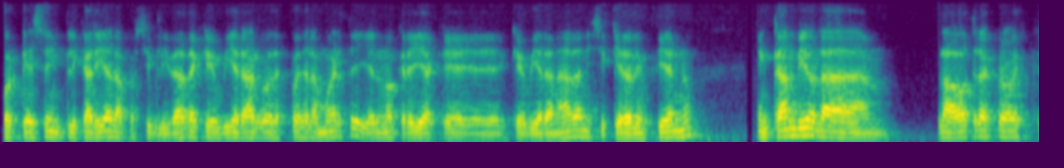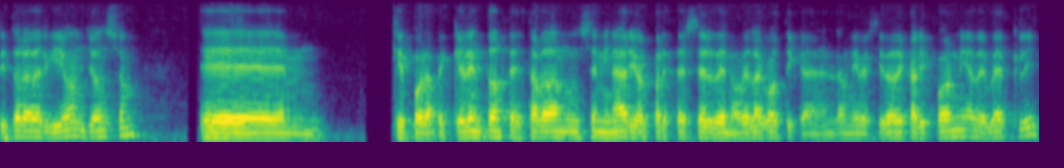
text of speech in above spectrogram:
porque eso implicaría la posibilidad de que hubiera algo después de la muerte y él no creía que, hubiera nada, ni siquiera el infierno. En cambio, la, otra escritora del guion, Johnson, eh, que por aquel entonces estaba dando un seminario, al parecer ser de novela gótica, en la Universidad de California, de Berkeley,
